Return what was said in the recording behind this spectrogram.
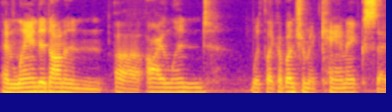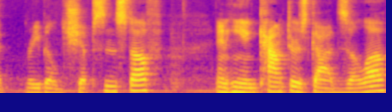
and landed on an uh, island with like a bunch of mechanics that rebuild ships and stuff. And he encounters Godzilla,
